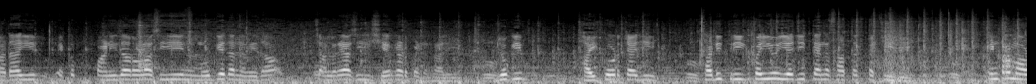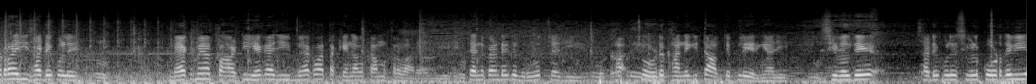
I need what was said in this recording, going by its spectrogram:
ਸਾਡਾ ਜੀ ਇੱਕ ਪਾਣੀ ਦਾ ਰੌਲਾ ਸੀ ਜੀ ਮੋਗੇ ਦਾ ਨਵੇਂ ਦਾ ਚੱਲ ਰਿਹਾ ਸੀ ਜੀ ਸ਼ੇਰਗੜ੍ਹ ਪਿੰਡ ਨਾਲ ਜੀ ਜੋ ਕਿ ਹਾਈ ਕੋਰਟ 'ਚ ਹੈ ਜੀ। ਸਾਡੀ ਤਰੀਕ ਪਈ ਹੋਈ ਹੈ ਜੀ 3/7/25 ਦੀ। ਇੰਟਰਮ ਆਰਡਰ ਹੈ ਜੀ ਸਾਡੇ ਕੋਲੇ। ਮਹਿਕਮਾ ਪਾਰਟੀ ਹੈਗਾ ਜੀ ਮਹਿਕਮਾ ਧੱਕੇ ਨਾਲ ਕੰਮ ਕਰਵਾ ਰਿਹਾ ਜੀ ਇਹ। ਤਿੰਨ ਪਿੰਡ ਦੇ ਵਿਰੋਧ 'ਚ ਹੈ ਜੀ ਝੋੜ ਖਾਨੇ ਕੀ ਢਾਬ ਤੇ ਭਲੇਰੀਆਂ ਜੀ। ਸਿਵਲ ਦੇ ਸਾਡੇ ਕੋਲੇ ਸਿਵਲ ਕੋਰਟ ਦੇ ਵੀ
